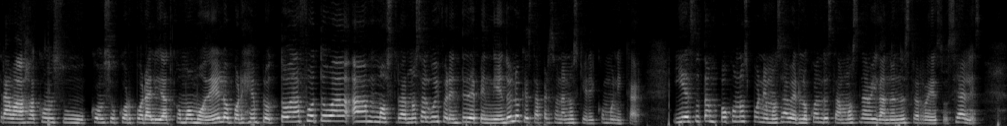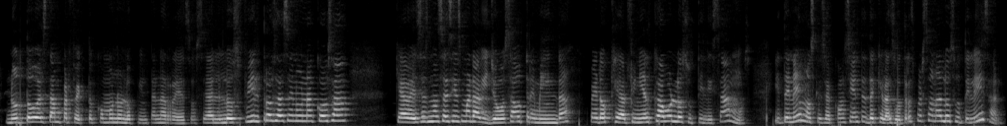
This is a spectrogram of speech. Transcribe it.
trabaja con su, con su corporalidad como modelo, por ejemplo, toda foto va a mostrarnos algo diferente dependiendo de lo que esta persona nos quiere comunicar. Y esto tampoco nos ponemos a verlo cuando estamos navegando en nuestras redes sociales. No todo es tan perfecto como nos lo pintan las redes sociales. Los filtros hacen una cosa que a veces no sé si es maravillosa o tremenda, pero que al fin y al cabo los utilizamos y tenemos que ser conscientes de que las otras personas los utilizan.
